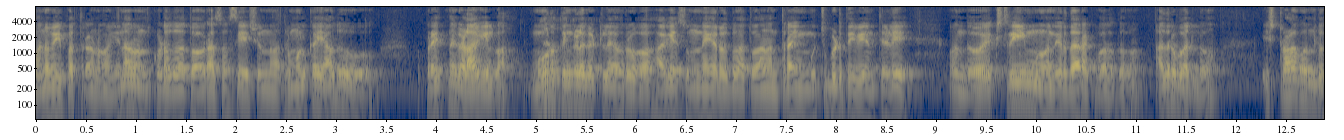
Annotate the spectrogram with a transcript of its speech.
ಮನವಿ ಪತ್ರನೋ ಏನಾದ್ರು ಒಂದು ಕೊಡೋದು ಅಥವಾ ಅವ್ರ ಅಸೋಸಿಯೇಷನ್ ಅದ್ರ ಮೂಲಕ ಯಾವುದು ಪ್ರಯತ್ನಗಳಾಗಿಲ್ವಾ? ಮೂರು ತಿಂಗಳಗಟ್ಟಲೆ ಅವರು ಹಾಗೆ ಸುಮ್ಮನೆ ಇರೋದು ಅಥವಾ ನಂತರ ಹಿಂಗೆ ಮುಚ್ಚಿಬಿಡ್ತೀವಿ ಅಂಥೇಳಿ ಒಂದು ಎಕ್ಸ್ಟ್ರೀಮ್ ನಿರ್ಧಾರಕ್ಕೆ ಬರೋದು ಅದ್ರ ಬದಲು ಇಷ್ಟರೊಳಗೊಂದು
